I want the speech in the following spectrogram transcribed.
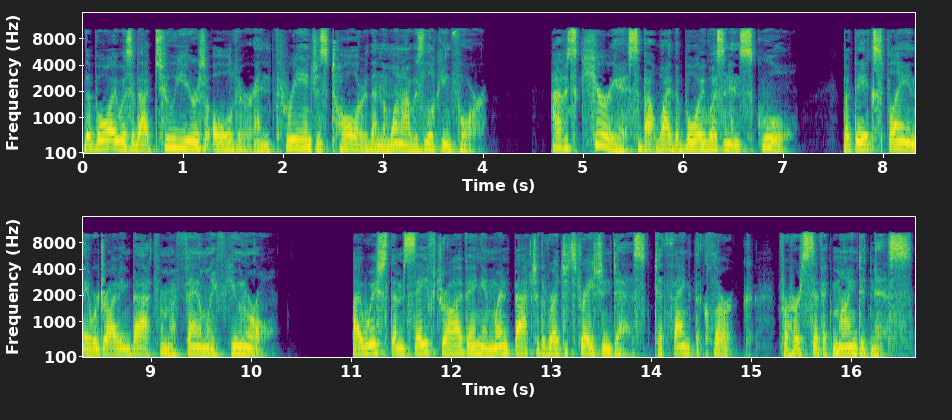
The boy was about two years older and three inches taller than the one I was looking for. I was curious about why the boy wasn't in school, but they explained they were driving back from a family funeral. I wished them safe driving and went back to the registration desk to thank the clerk for her civic mindedness.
